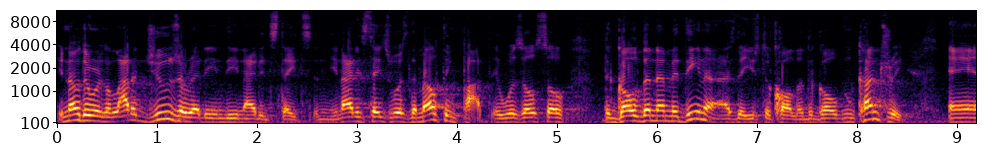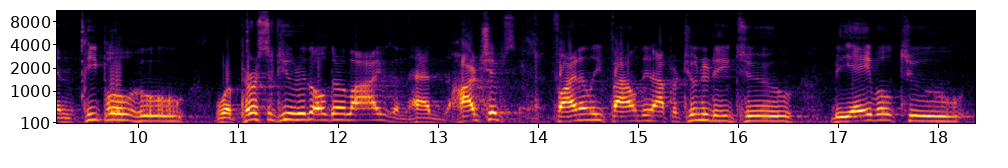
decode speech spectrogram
you know, there was a lot of Jews already in the United States, and the United States was the melting pot. It was also the Golden Medina, as they used to call it, the Golden Country. And people who were persecuted all their lives and had hardships finally found an opportunity to be able to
